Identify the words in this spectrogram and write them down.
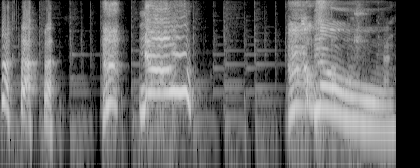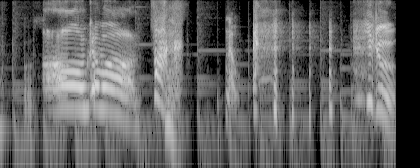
no! no! Oh, come on. Fuck. No. Yigu.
